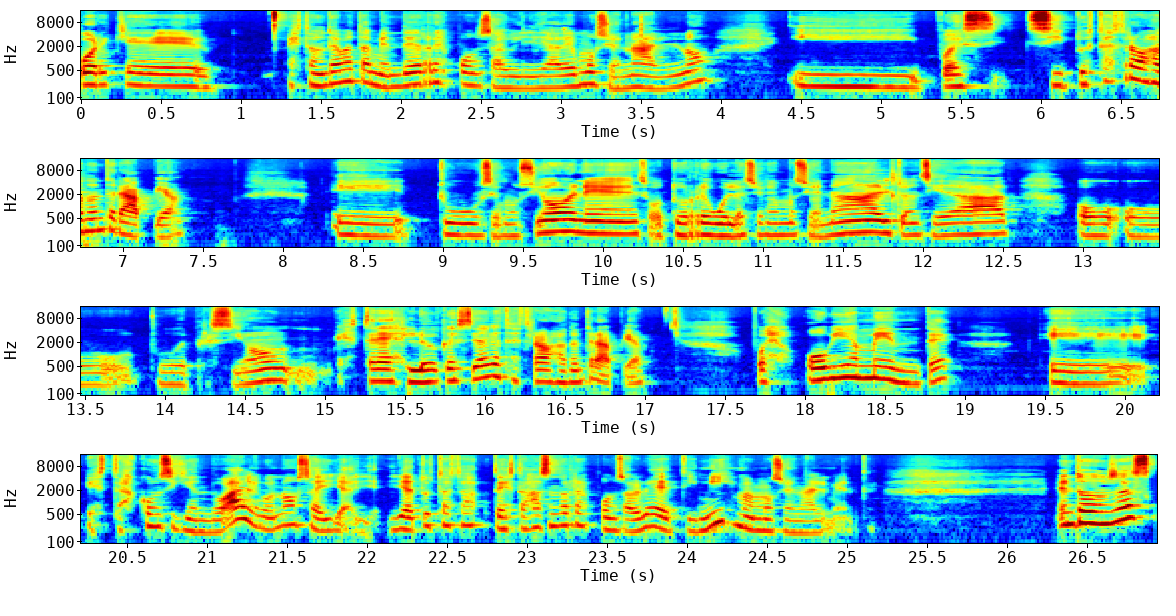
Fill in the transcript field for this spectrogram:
porque está un tema también de responsabilidad emocional, ¿no? Y pues si tú estás trabajando en terapia, eh, tus emociones o tu regulación emocional, tu ansiedad o, tu depresión, estrés, lo que sea que estés trabajando en terapia, pues obviamente eh, estás consiguiendo algo, ¿no? O sea, ya, ya tú estás, te estás haciendo responsable de ti misma emocionalmente. Entonces,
